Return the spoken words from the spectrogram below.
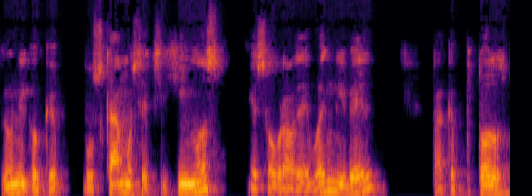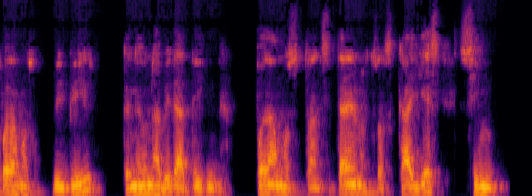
Lo único que buscamos y exigimos es obra de buen nivel para que todos podamos vivir, tener una vida digna, podamos transitar en nuestras calles sin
